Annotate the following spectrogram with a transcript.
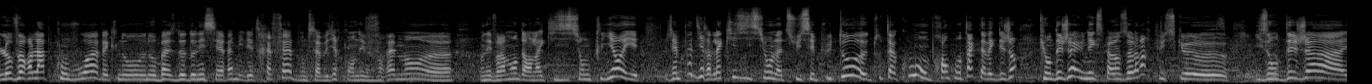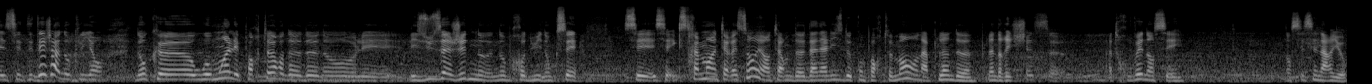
L'overlap qu'on voit avec nos, bases de données CRM, il est très faible. Donc ça veut dire qu'on est vraiment, est vraiment dans l'acquisition de clients. Et j'aime pas dire l'acquisition là-dessus, c'est plutôt tout à coup on prend contact avec des gens qui ont déjà une expérience de la marque, puisqu'ils ont déjà, et c'était déjà nos clients, donc, euh, ou au moins les porteurs, de, nos, les, usagers de nos, produits. Donc c'est, c'est, extrêmement intéressant et en termes d'analyse de comportement, on a plein de, plein de richesses euh, à trouver dans ces, dans ces scénarios.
